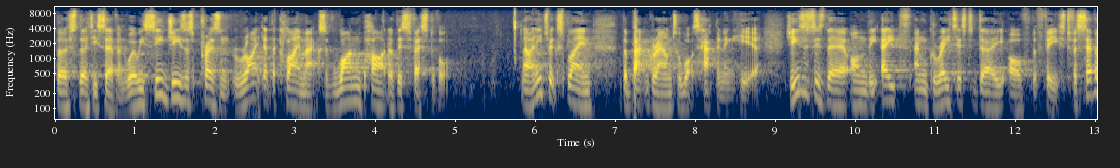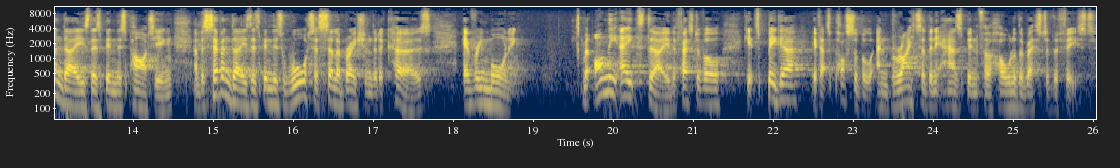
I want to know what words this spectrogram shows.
verse 37, where we see Jesus present right at the climax of one part of this festival. Now, I need to explain the background to what's happening here. Jesus is there on the eighth and greatest day of the feast. For seven days, there's been this partying, and for seven days, there's been this water celebration that occurs every morning. But on the eighth day, the festival gets bigger, if that's possible, and brighter than it has been for the whole of the rest of the feast.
